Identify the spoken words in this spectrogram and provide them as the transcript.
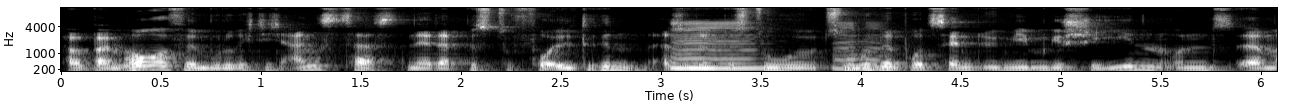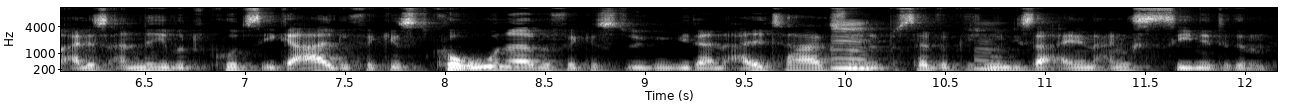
Aber beim Horrorfilm, wo du richtig Angst hast, ne, da bist du voll drin. Also da Mhm. bist du zu Mhm. 100% irgendwie im Geschehen und ähm, alles andere wird kurz egal. Du vergisst Corona, du vergisst irgendwie deinen Alltag, Mhm. sondern du bist halt wirklich nur in Mhm. dieser einen Angstszene drin.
